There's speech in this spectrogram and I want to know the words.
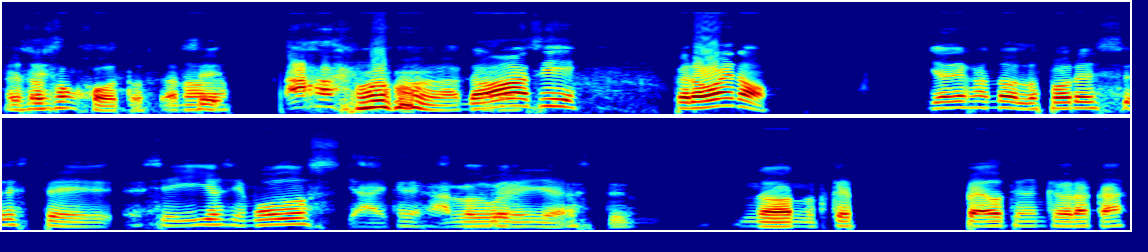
Esos Es- son jotos. Ah, no. sí. Ah, Ah, No, sí, pero bueno, ya dejando a los pobres este, cieguillos y mudos, ya hay que dejarlos, güey. Sí, ya. este, no, no, qué pedo tienen que ver acá.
